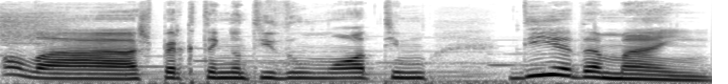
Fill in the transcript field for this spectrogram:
Olá, espero que tenham tido um ótimo Dia da Mãe.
